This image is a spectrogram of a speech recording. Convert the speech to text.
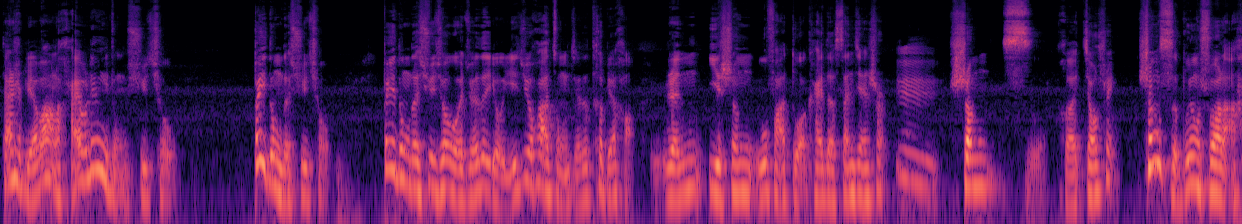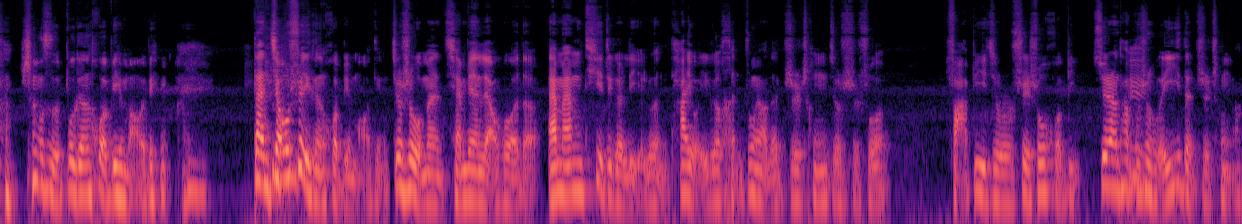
但是别忘了，还有另一种需求，被动的需求。被动的需求，我觉得有一句话总结的特别好：人一生无法躲开的三件事儿，嗯，生死和交税。生死不用说了啊，生死不跟货币锚定，但交税跟货币锚定，就是我们前边聊过的 MMT 这个理论，它有一个很重要的支撑，就是说，法币就是税收货币，虽然它不是唯一的支撑啊，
